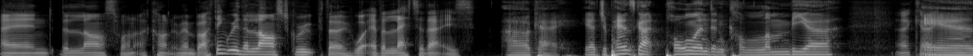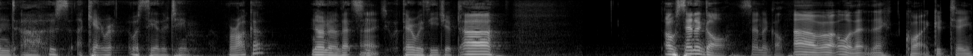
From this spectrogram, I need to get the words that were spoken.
and the last one I can't remember. I think we're in the last group though, whatever letter that is. Okay. Yeah, Japan's got Poland and Colombia, Okay. and uh, who's I can't. What's the other team? Morocco? No, no, that's Uh, they're with Egypt. Uh, oh, Senegal. Senegal. Oh, right. Oh, that, they're quite a good team.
